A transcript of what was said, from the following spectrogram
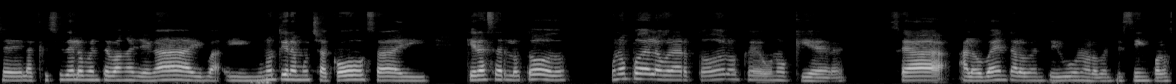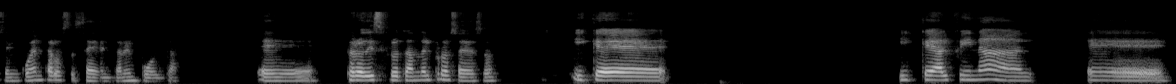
che, la crisis de los 20 van a llegar y, va- y uno tiene mucha cosa y quiere hacerlo todo. Uno puede lograr todo lo que uno quiere, sea a los 20, a los 21, a los 25, a los 50, a los 60, no importa. Eh, pero disfrutando el proceso y que, y que al final, eh,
